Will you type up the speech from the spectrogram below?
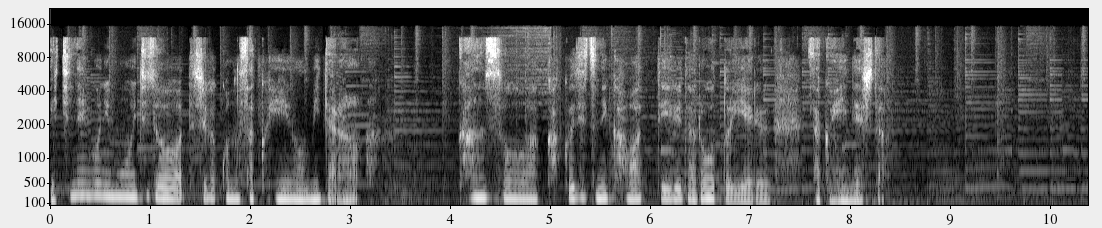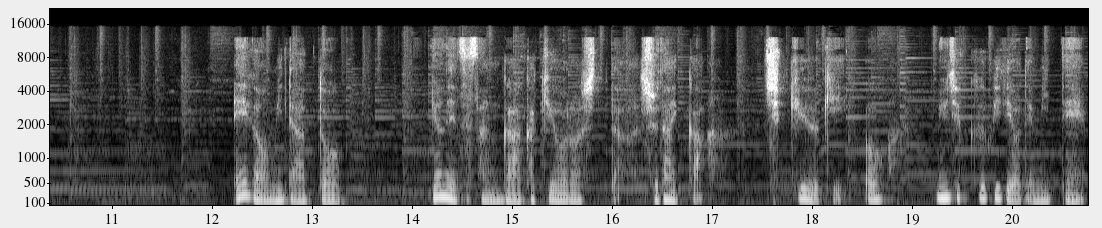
1年後にもう一度私がこの作品を見たら感想は確実に変わっているだろうと言える作品でした。映画を見た後米津さんが書き下ろした主題歌「地球儀」をミュージックビデオで見て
